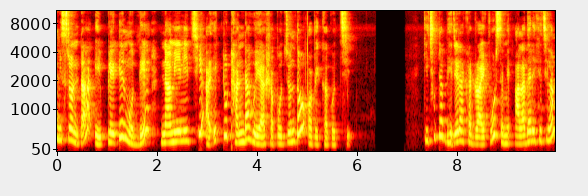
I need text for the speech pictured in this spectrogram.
মিশ্রণটা এই প্লেটের মধ্যে নামিয়ে নিচ্ছি আর একটু ঠান্ডা হয়ে আসা পর্যন্ত অপেক্ষা করছি কিছুটা ভেজে রাখা ড্রাই ফ্রুটস আমি আলাদা রেখেছিলাম,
